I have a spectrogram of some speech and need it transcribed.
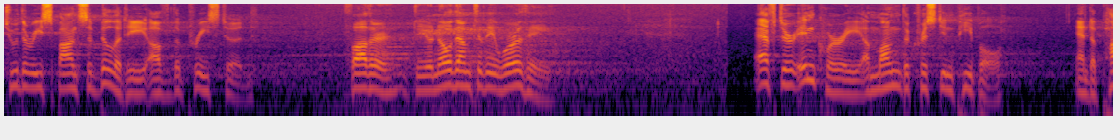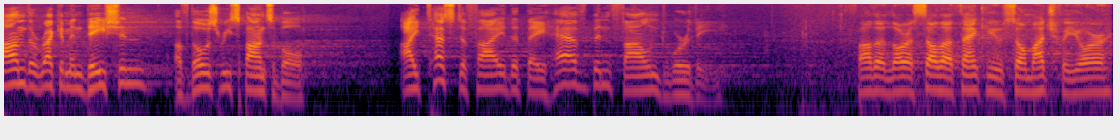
to the responsibility of the priesthood. Father, do you know them to be worthy? After inquiry among the Christian people, and upon the recommendation of those responsible, I testify that they have been found worthy. Father Lauricella, thank you so much for your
